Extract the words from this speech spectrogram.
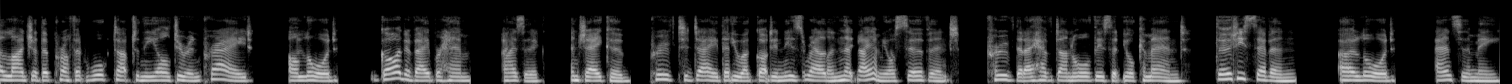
Elijah the prophet walked up to the altar and prayed, O Lord, God of Abraham, Isaac, and Jacob, prove today that you are God in Israel and that I am your servant. Prove that I have done all this at your command. 37. O Lord, answer me,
